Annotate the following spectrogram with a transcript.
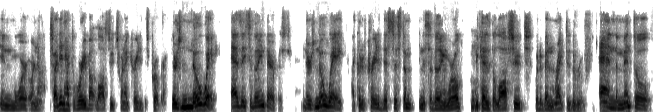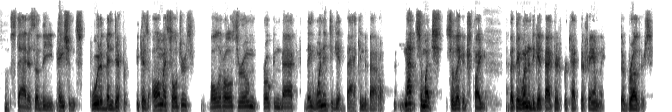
in war or not? So I didn't have to worry about lawsuits when I created this program. There's no way as a civilian therapist, there's no way I could have created this system in the civilian world hmm. because the lawsuits would have been right through the roof. And the mental status of the patients would have been different because all my soldiers, bullet holes through them, broken back, they wanted to get back into battle. Not so much so they could fight, but they wanted to get back there to protect their family, their brothers.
